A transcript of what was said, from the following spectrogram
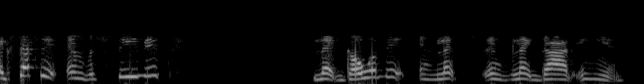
Accept it and receive it. Let go of it and let and let God in.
